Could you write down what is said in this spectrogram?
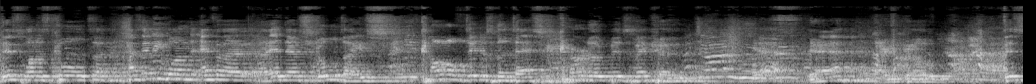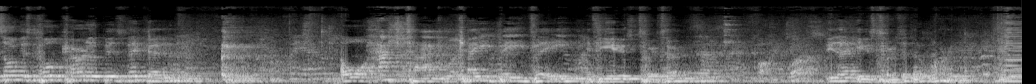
this one is called uh, Has anyone ever in their school days carved into the desk Kernow bys vykken? Yeah. Yeah? There you go. This song is called Kernow bys vykken. or hashtag KBV if you use Twitter. You don't use Twitter, don't worry.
